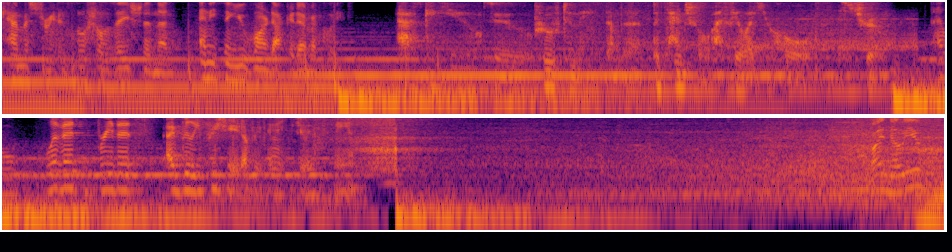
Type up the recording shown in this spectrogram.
chemistry and socialization than anything you've learned academically. Asking you to prove to me that the potential I feel like you hold is true. I will live it, breathe it. I really appreciate everything that you're doing for me. Do I know you?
